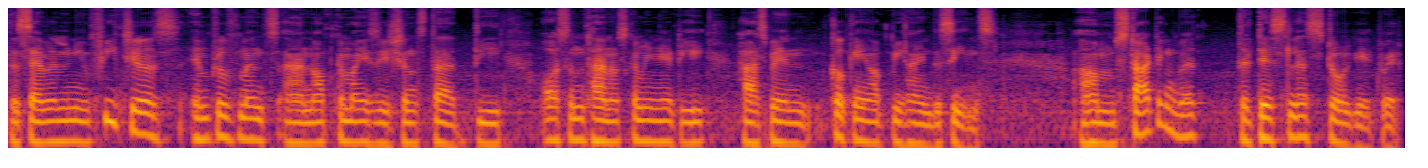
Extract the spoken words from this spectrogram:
the several new features, improvements, and optimizations that the awesome Thanos community has been cooking up behind the scenes. Um, starting with the diskless store gateway.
